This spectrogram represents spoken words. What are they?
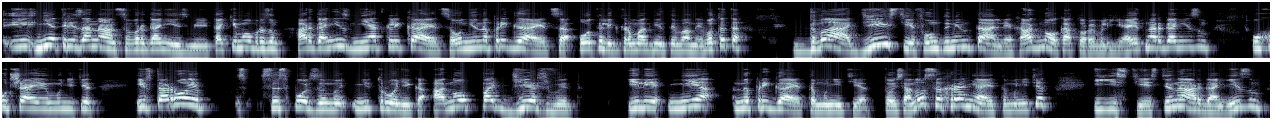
и нет резонанса в организме. И таким образом организм не откликается, он не напрягается от электромагнитной волны. Вот это два действия фундаментальных. Одно, которое влияет на организм, ухудшая иммунитет. И второе, с использованием нейтроника, оно поддерживает или не напрягает иммунитет. То есть оно сохраняет иммунитет. И, естественно, организм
